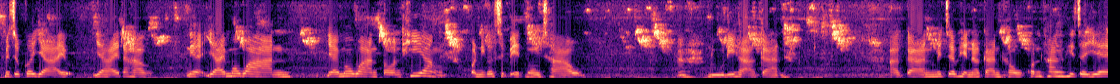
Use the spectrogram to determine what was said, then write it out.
ไม่เจ้าก็ย้ายย้ายนะคะเนี่ยย้ายเมื่อวาน ย้ายเมื่อวานตอนเที่ยง วันนี้ก็สิบเอ็ดโมงเช้าอะดูดิค่ะอาการ อาการไม่จะเห็นอาการเขาค่อนข้างที่จะแย่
